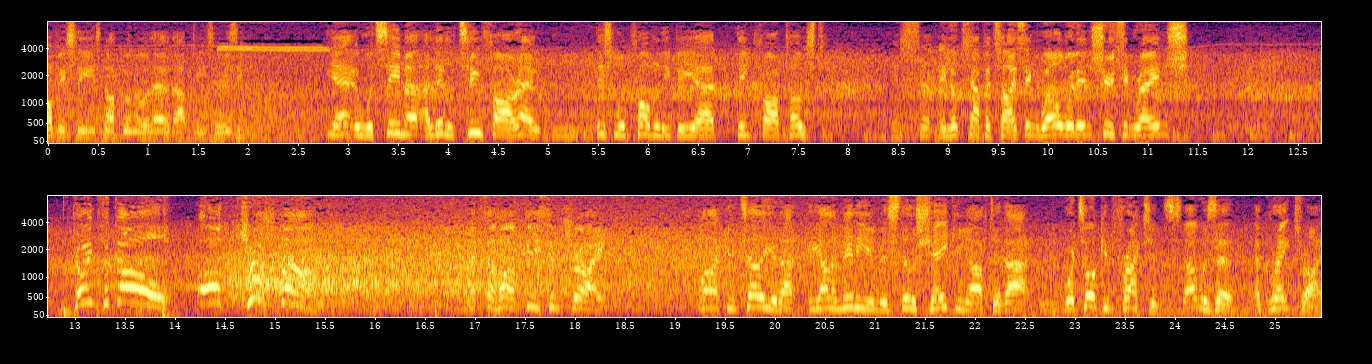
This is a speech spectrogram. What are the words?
obviously he's not going to allow that, Peter, is he? Yeah, it would seem a, a little too far out, and this would probably be a think far post. This certainly looks appetising, well within shooting range. Going for goal! Oh, crossbar! That's a half-decent try. Well, I can tell you that the aluminium is still shaking after that. We're talking fractions. That was a, a great try.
